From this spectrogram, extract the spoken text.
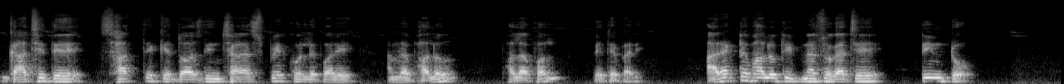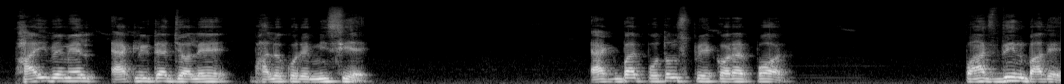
গাছেতে সাত থেকে দশ দিন ছাড়া স্প্রে করলে পরে আমরা ভালো ফলাফল পেতে পারি। আর একটা ভালো কীটনাশক আছে টিন্টো। ফাইভ এম এল এক লিটার জলে ভালো করে মিশিয়ে একবার প্রথম স্প্রে করার পর পাঁচ দিন বাদে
